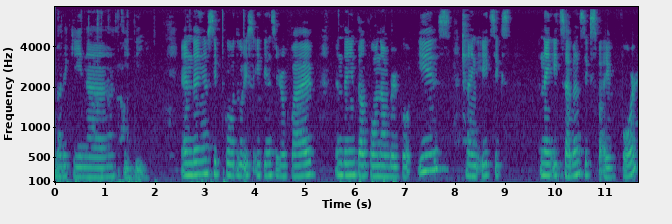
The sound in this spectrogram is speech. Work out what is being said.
Marikina City. And then, yung zip code ko is 1805. And then, yung telephone number ko is 986 987-654.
